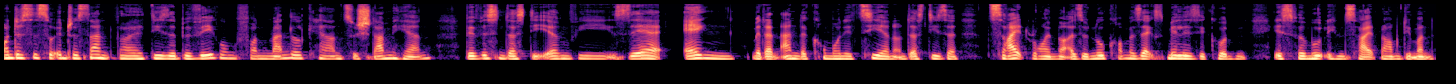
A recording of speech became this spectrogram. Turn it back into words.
Und es ist so interessant, weil diese Bewegung von Mandelkern zu Stammhirn, wir wissen, dass die irgendwie sehr eng miteinander kommunizieren und dass diese Zeiträume, also 0,6 Millisekunden, ist vermutlich ein Zeitraum, den man,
